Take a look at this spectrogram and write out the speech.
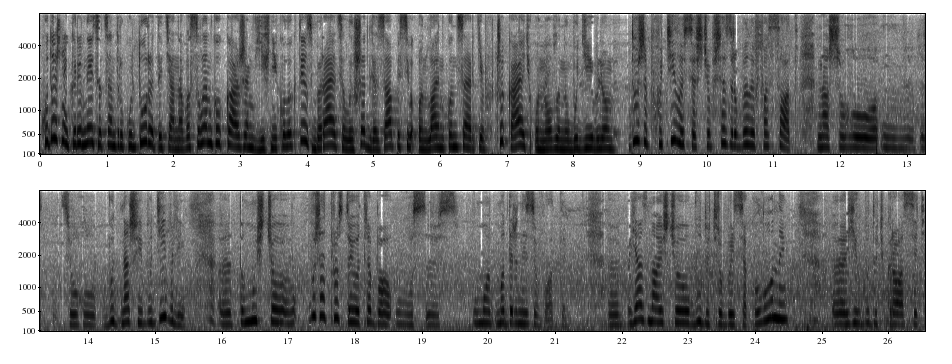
Художня керівниця центру культури Тетяна Василенко каже, їхній колектив збирається лише для записів онлайн-концертів. Чекають оновлену будівлю. Дуже б хотілося, щоб ще зробили фасад нашого цього нашої будівлі, е, тому що вже просто його треба модернізувати. Е, Я знаю, що будуть робитися колони, е, їх будуть красити.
